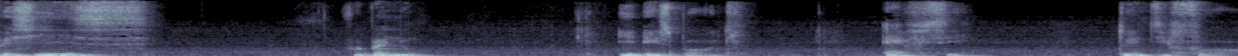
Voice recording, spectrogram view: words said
this is for brand new. EA FC 24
